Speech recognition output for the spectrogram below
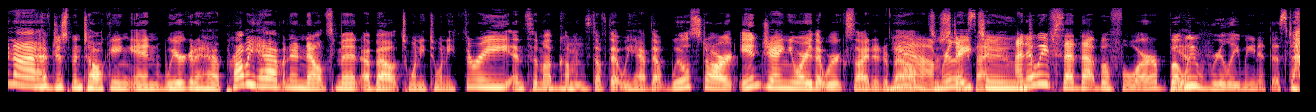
and I have just been talking, and we're gonna have probably have an announcement about 2023 and some upcoming mm-hmm. stuff that we have that will start in January that we're excited about. yeah, so really stay excited. tuned. I know we've said that before, but Yeah. we really mean it this time.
